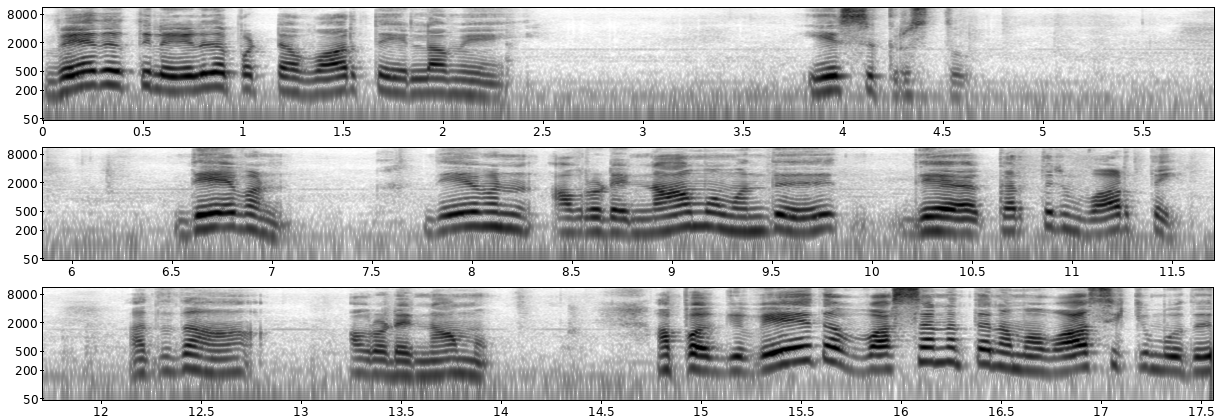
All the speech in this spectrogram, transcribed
வேதத்தில் எழுதப்பட்ட வார்த்தை எல்லாமே இயேசு கிறிஸ்து. தேவன் தேவன் அவருடைய நாமம் வந்து தே கர்த்தரின் வார்த்தை. அதுதான் அவருடைய நாமம். அப்போ வேத வசனத்தை நம்ம வாசிக்கும்போது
